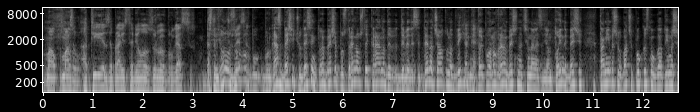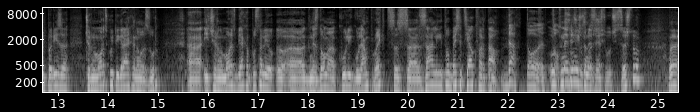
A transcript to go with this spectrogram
малко мазало. А ти забрави стадион Лазур в Бургас. Стадион Лазур в Бу- Бургас беше чудесен. Той беше построен още края на дев- 90-те, началото на 2000. Така е. Той по едно време беше национален стадион. Той не беше. Там имаше обаче по-късно, когато имаше пари за Черноморец, които играеха на Лазур. А, и Черноморец бяха пуснали а, а, гнездо на кули, голям проект с а, зали и то беше цял квартал. Да, то, е- то От него нищо не се свърши. случи също. А,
